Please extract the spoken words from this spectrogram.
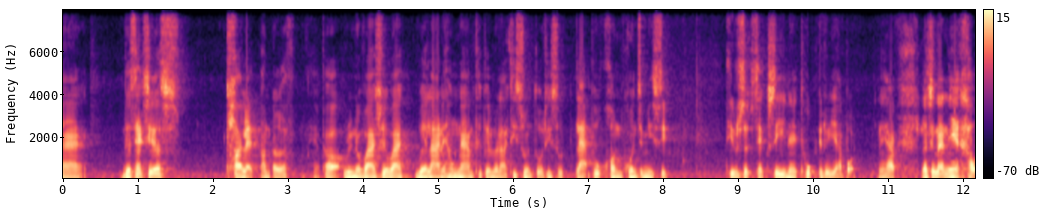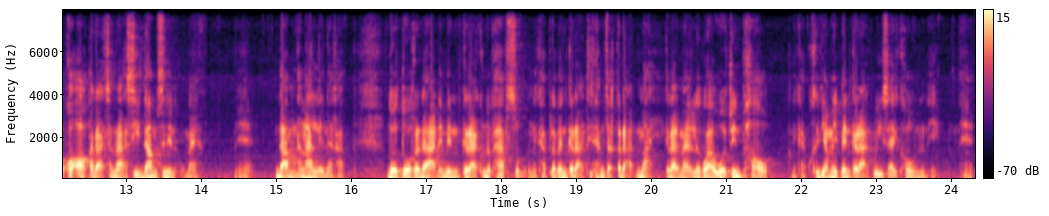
ณา The Sexiest Toilet on Earth เพราะ Renova เชื่อว่าเวลาในห้องน้ำถือเป็นเวลาที่ส่วนตัวที่สุด และผู้คนควรจะมีสิทธิ์ที่รู้สึกเซ็กซี่ในทุกอิริยาบถนะครับหลังจากนั้นเนี่ยเขาก็ออกกระดาษชำระสีดำสนิทออกมานะฮะดำทั้งอันเลยนะครับ โดยตัวกระดาษเนี่ยเป็นกระดาษคุณภาพสูงนะครับและเป็นกระดาษที่ทำจากกระดาษใหม่ กระดาษใหม่เรียกว่า virgin pulp นะครับคือยังไม่เป็นกระดาษรีไซเคิลนั่นเองนะ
